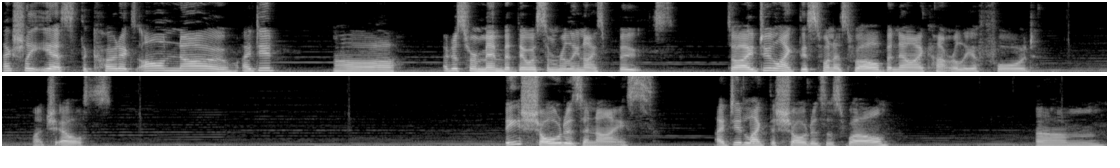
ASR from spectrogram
Actually, yes, the codex. Oh no, I did... Oh, I just remembered there were some really nice boots. So I do like this one as well, but now I can't really afford much else. These shoulders are nice. I did like the shoulders as well. Um.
